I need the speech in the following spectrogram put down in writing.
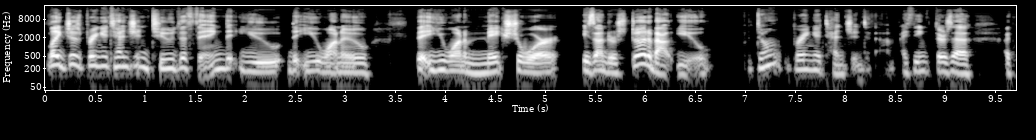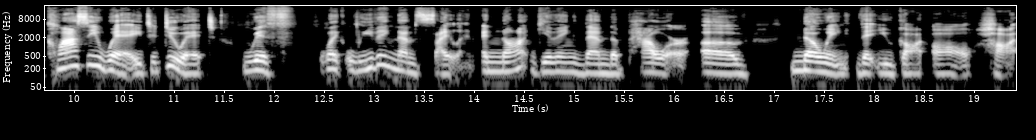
Like just bring attention to the thing that you that you want to that you want to make sure is understood about you. But don't bring attention to them. I think there's a a classy way to do it with like leaving them silent and not giving them the power of knowing that you got all hot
